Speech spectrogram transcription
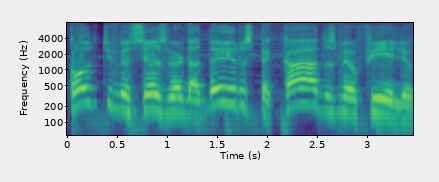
Conte-me os seus verdadeiros pecados, meu filho.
